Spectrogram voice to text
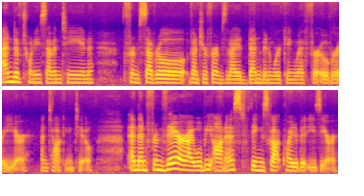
end of 2017 from several venture firms that I had then been working with for over a year and talking to. And then from there, I will be honest, things got quite a bit easier.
